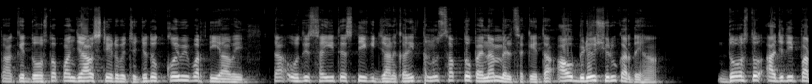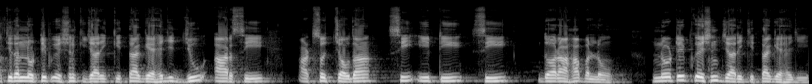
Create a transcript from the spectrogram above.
ਤਾਂ ਕਿ ਦੋਸਤੋ, ਪੰਜਾਬ ਸਟੇਟ ਵਿੱਚ ਜਦੋਂ ਕੋਈ ਵੀ ਭਰਤੀ ਆਵੇ, ਤਾਂ ਉਸ ਦੀ ਸਹੀ ਤੇ ਸਟੀਕ ਜਾਣਕਾਰੀ ਤੁਹਾਨੂੰ ਸਭ ਤੋਂ ਪਹਿਲਾਂ ਮਿਲ ਸਕੇ। ਤਾਂ ਆਓ ਵੀਡੀਓ ਸ਼ੁਰੂ ਕਰਦੇ ਹਾਂ। ਦੋਸਤੋ, ਅੱਜ ਦੀ ਭਰਤੀ ਦਾ ਨੋਟੀਫਿਕੇਸ਼ਨ ਜਾਰੀ ਕੀਤਾ ਗਿਆ ਹੈ ਜੀ? ਯੂ ਆਰ ਸੀ 814 ਸੀਈਟੀਸੀ ਦੁਆਰਾ ਵੱਲੋਂ। ਨੋਟੀਫਿਕੇਸ਼ਨ ਜਾਰੀ ਕੀਤਾ ਗਿਆ ਹੈ ਜੀ।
